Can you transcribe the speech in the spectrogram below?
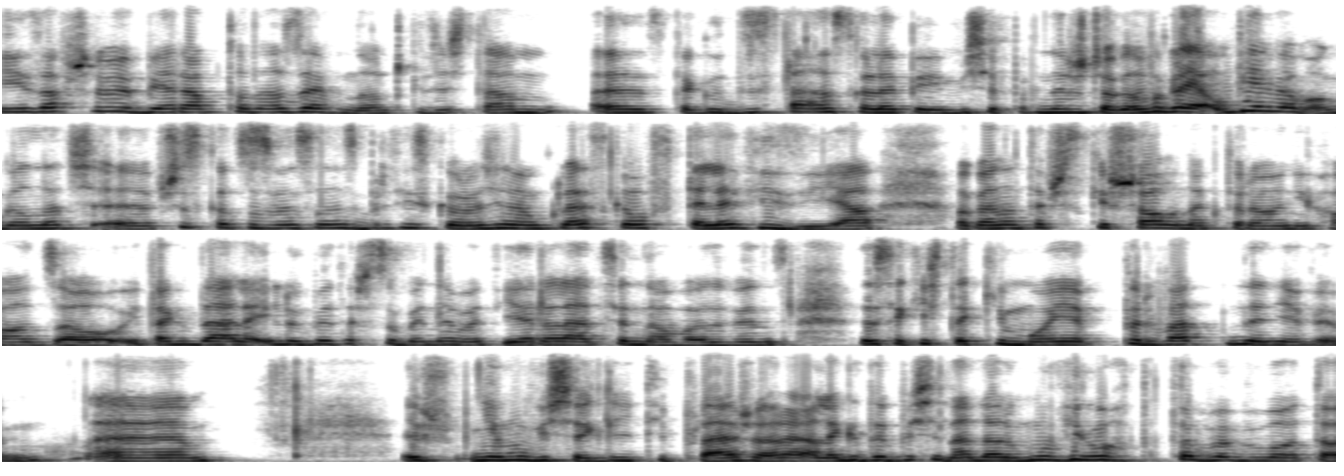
I zawsze wybieram to na zewnątrz, gdzieś tam e, z tego dystansu lepiej mi się pewne rzeczy ogląda. W ogóle ja uwielbiam oglądać wszystko, co związane z brytyjską rodziną królewską w telewizji. Ja oglądam te wszystkie show, na które oni chodzą i tak dalej. Lubię też sobie nawet je relacjonować, więc to jest jakieś takie moje prywatne, nie wiem, e, już nie mówi się guilty pleasure, ale gdyby się nadal mówiło, to to by było to.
